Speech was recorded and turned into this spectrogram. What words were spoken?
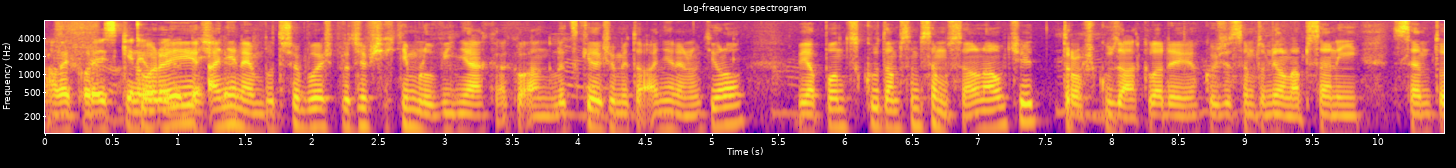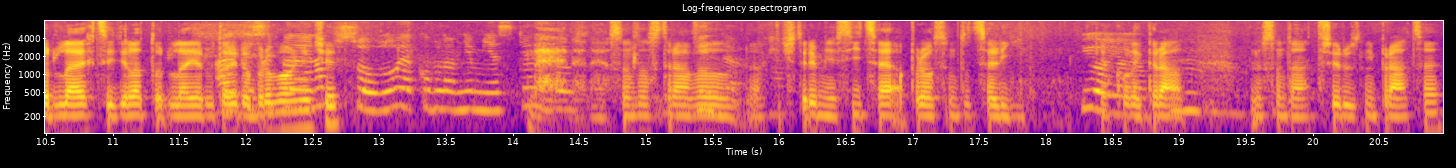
Ale korejsky dneška. ani nepotřebuješ, protože všichni mluví nějak jako anglicky, takže mi to ani nenutilo. V Japonsku tam jsem se musel naučit trošku základy, jako že jsem to měl napsaný, jsem tohle, chci dělat tohle, jedu tady jsi dobrovolničit. v Soulu, jako v hlavním městě? Ne, nebo- ne, ne, já jsem tam strávil nějaký čtyři měsíce a projel jsem to celý Jo, jo, jo. několikrát. Měl jsem tam tři různé práce.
